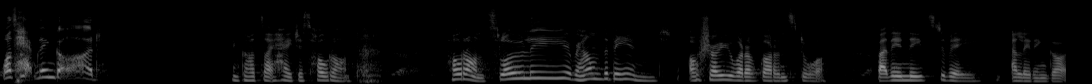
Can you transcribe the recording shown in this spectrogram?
What's happening, God? And God's like, hey, just hold on. Hold on, slowly around the bend. I'll show you what I've got in store. But there needs to be a letting go.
